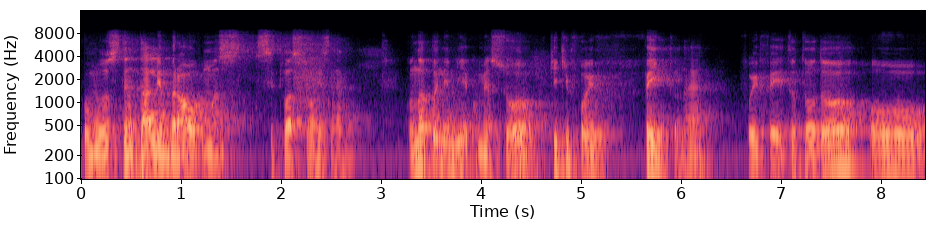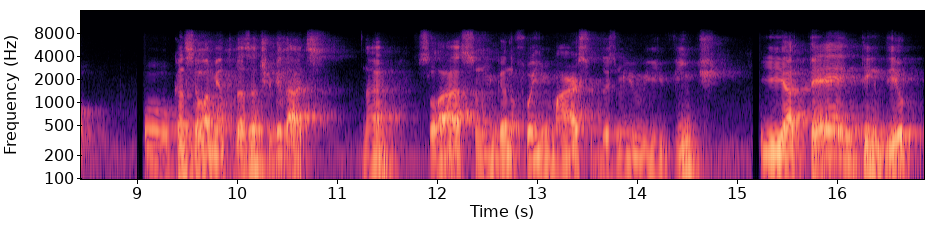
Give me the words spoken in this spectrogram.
Vamos tentar lembrar algumas situações, né? Quando a pandemia começou, o que, que foi feito, né? Foi feito todo o, o cancelamento das atividades, né? Isso lá, se não me engano, foi em março de 2020. E até entender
